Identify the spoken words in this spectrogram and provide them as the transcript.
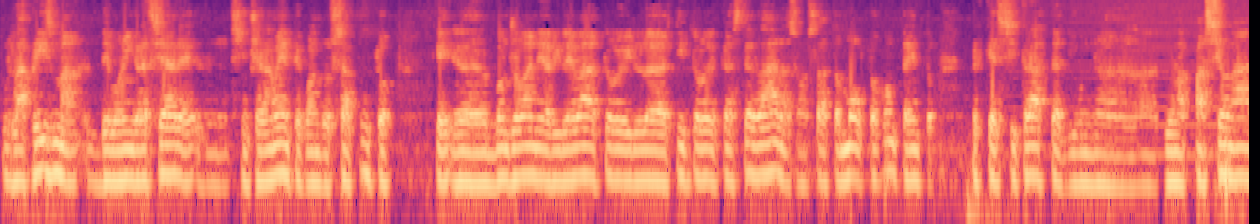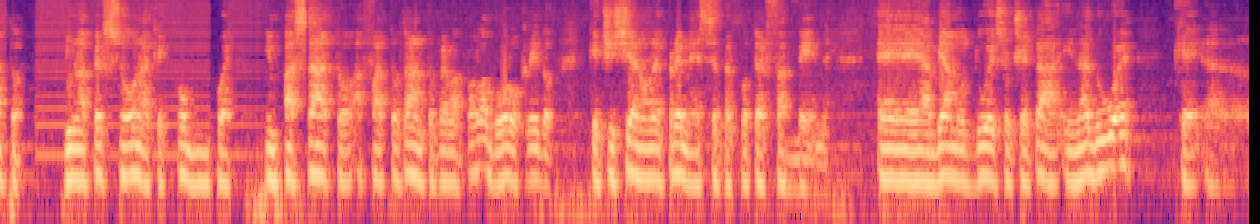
la Prisma devo ringraziare sinceramente quando ho saputo che eh, Bongiovanni ha rilevato il titolo del Castellana, sono stato molto contento perché si tratta di un, di un appassionato di una persona che comunque in passato ha fatto tanto per la pallavolo, credo che ci siano le premesse per poter far bene. E abbiamo due società in A2 che eh,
